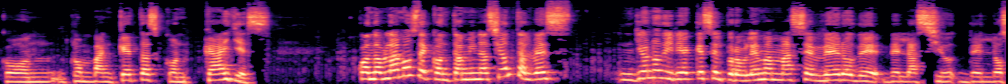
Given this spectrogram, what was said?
con, banquetas, con calles. Cuando hablamos de contaminación, tal vez yo no diría que es el problema más severo de, de, los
